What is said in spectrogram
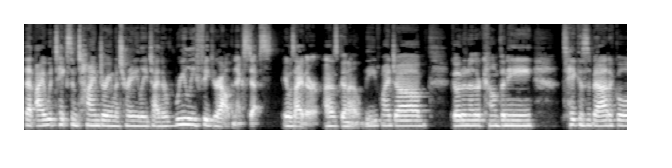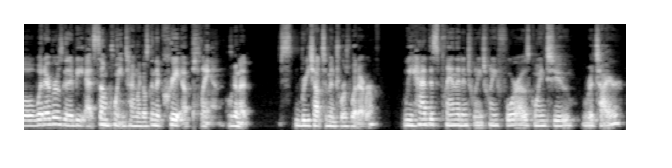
that I would take some time during maternity leave to either really figure out the next steps. It was either I was going to leave my job, go to another company, take a sabbatical, whatever it was going to be at some point in time. Like I was going to create a plan. I was going to reach out to mentors, whatever. We had this plan that in 2024, I was going to retire.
